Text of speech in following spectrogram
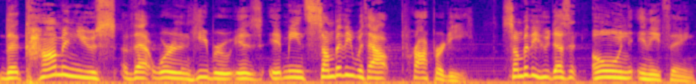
the common use of that word in Hebrew is it means somebody without property, somebody who doesn't own anything,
